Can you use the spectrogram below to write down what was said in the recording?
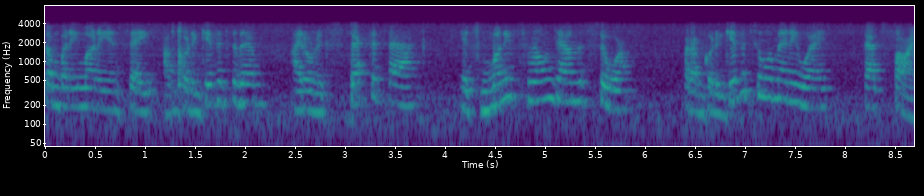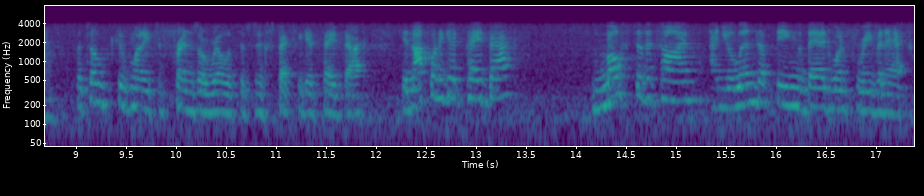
somebody money and say, I'm going to give it to them, I don't expect it back, it's money thrown down the sewer, but I'm going to give it to them anyway, that's fine. But don't give money to friends or relatives and expect to get paid back. You're not going to get paid back most of the time, and you'll end up being the bad one for even asking.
